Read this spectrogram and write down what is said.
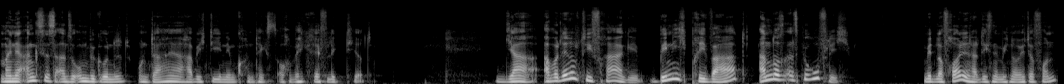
Meine Angst ist also unbegründet und daher habe ich die in dem Kontext auch wegreflektiert. Ja, aber dennoch die Frage, bin ich privat anders als beruflich? Mit einer Freundin hatte ich es nämlich neulich davon,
